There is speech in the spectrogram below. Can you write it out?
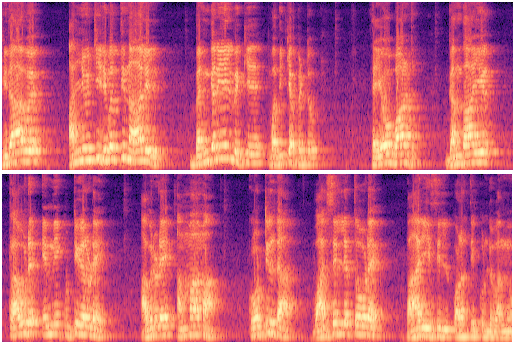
പിതാവ് അഞ്ഞൂറ്റി ഇരുപത്തിനാലിൽ ബൻഗറിയിൽ വെക്ക് വധിക്കപ്പെട്ടു. തെയോബാൾഡ് ഗന്ധായിർ ക്ലൗഡ് എന്നീ കുട്ടികളുടെ അവരുടെ അമ്മാമ ക്ലോട്ടിൽഡ വാത്സല്യത്തോടെ പാരീസിൽ വളർത്തിക്കൊണ്ടുവന്നു.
